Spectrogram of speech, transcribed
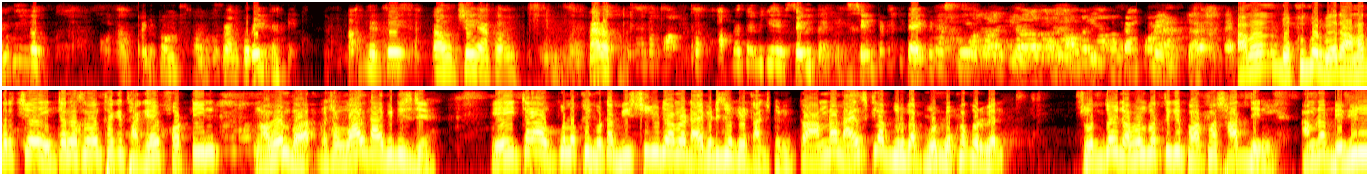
বিভিন্ন প্রোগ্রাম করেই থাকে একটা হচ্ছে এখন ম্যারাথন যে সেন্টার সেন্টারে কি ডায়াবেটিস আমরা লক্ষ্য করবেন, আমাদের ইন্টারন্যাশনাল থেকে থাকে ফোরটিন নভেম্বর হচ্ছে ওয়ার্ল্ড ডায়াবেটিস ডে এইটা উপলক্ষে গোটা বিশ্ব জুড়ে আমরা ডায়াবেটিসের উপর কাজ করি। তো আমরা লায়ন্স ক্লাব দুর্গাপুর লক্ষ্য করবেন, চোদ্দই নভেম্বর থেকে পরপর সাত দিন আমরা বিভিন্ন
